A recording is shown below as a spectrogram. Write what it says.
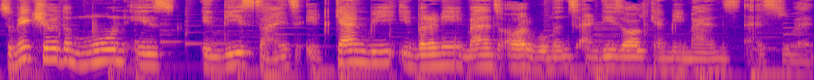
So make sure the moon is in these signs. It can be in Bharani, man's or woman's, and these all can be man's as well.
